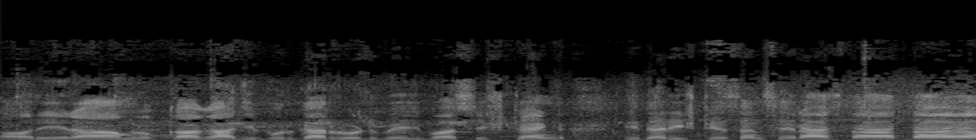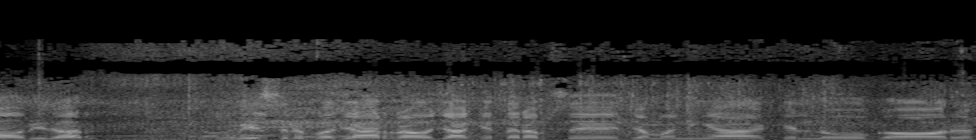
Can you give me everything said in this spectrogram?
और ये रहा हम लोग का गाजीपुर का रोडवेज़ बस स्टैंड इधर स्टेशन से रास्ता आता है और इधर मिस्र बाज़ार रौजा के तरफ़ से जमनिया के लोग और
